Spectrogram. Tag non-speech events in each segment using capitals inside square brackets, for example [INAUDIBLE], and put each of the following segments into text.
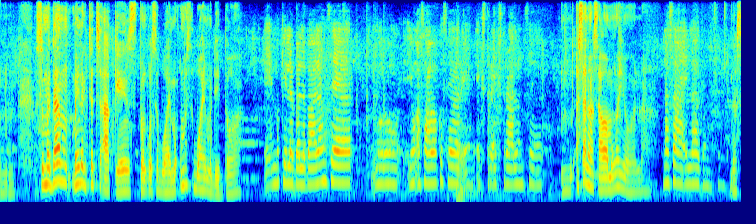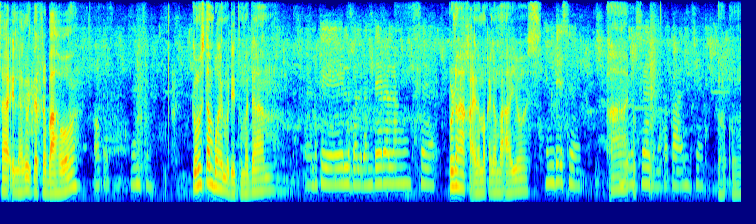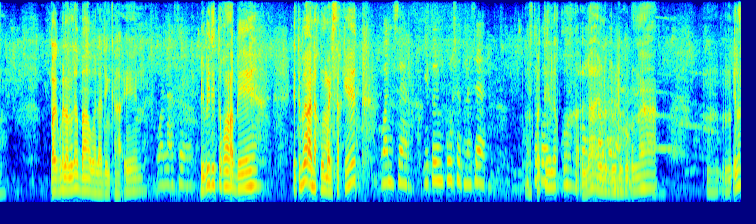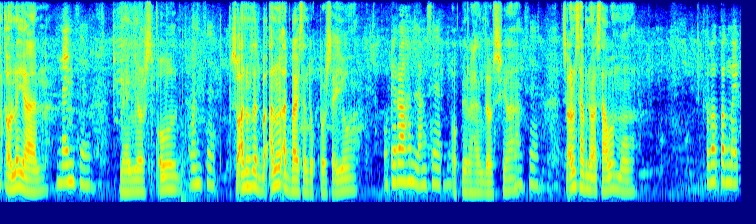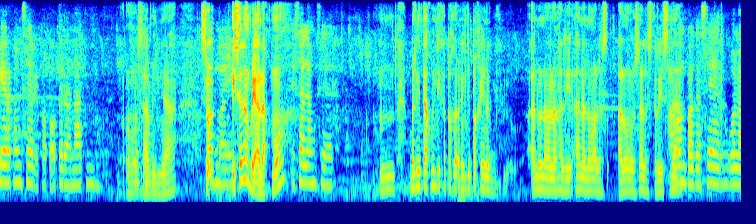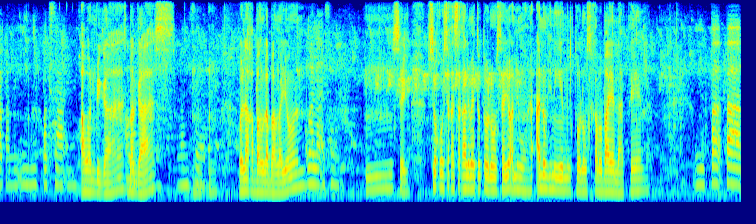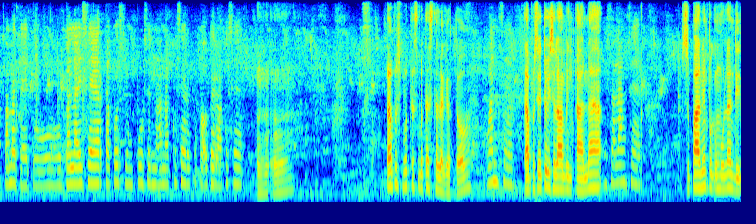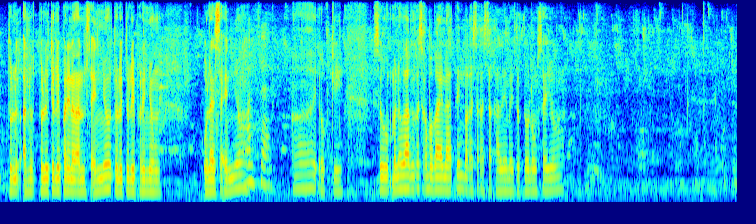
Mm. So, madam, may nag-chat sa akin tungkol sa buhay mo. Kumusta buhay mo dito? Eh, makilaba-laba lang, sir. Yung, yung asawa ko, sir, eh, extra-extra lang, sir. Mm, Asan ang asawa mo ngayon? Nasa Ilagan, sir. Nasa Ilagan, nagtatrabaho? Okay, sir. Yan, sir. Kumusta ang buhay mo dito, madam? Eh, makilaba-labandera lang, sir. Pero nakakain naman kayo ng maayos. Hindi, sir. Ay, Hindi masyado makakain, sir. oo. Pag walang laba, wala din kain. Wala, sir. Bibi, dito kang abe. Ito ba yung anak mo may sakit? One, sir. Ito yung pusod na, sir. Gusto Pati na ko. ko Ala, yung nagdudugo nga. Mm, ilang taon na yan? Nine, sir. Nine years old. One, sir. So, anong, adv- anong advice ng doktor sa iyo? Operahan lang, sir. Operahan daw siya. One, sir. So, anong sabi ng asawa mo? Pag, pag may pera kang, sir, ipapa-opera natin. Oo, sabi niya. So, Pag may isa lang ba yung anak mo? isa lang, sir. Hmm, balita ko hindi ka pa hindi pa kayo nag ano na ng halian anong alas anong oras na alas 3 na Awan baga, sir. Wala kami pagsain. awan bigas Awan bagas One, sir. Mm. wala ka bang laba ngayon Wala, sir. hmm, sige. so kung sakasakali may tutulong sa iyo anong anong hiningin mong tulong sa kababayan natin Pa, pa, pamatay to balay, sir. Tapos yung pusod na anak ko, sir. Papa-opera ko, sir. oo tapos butas-butas talaga to One, sir. tapos ito isa lang ang bintana Isa lang, sir. So paano yung pag umulan, di tuloy, ano, tuloy-tuloy pa rin ang ano sa inyo? Tuloy-tuloy pa rin yung ulan sa inyo? One, sir. Ay, okay. So, manawagan ka sa kababayan natin, baka sakasakali may tutulong sa'yo.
